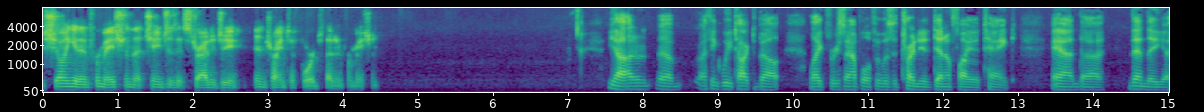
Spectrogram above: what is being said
showing it information that changes its strategy and trying to forge that information. Yeah, uh, I think we talked about, like for example, if it was trying to identify a tank, and uh, then the uh,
